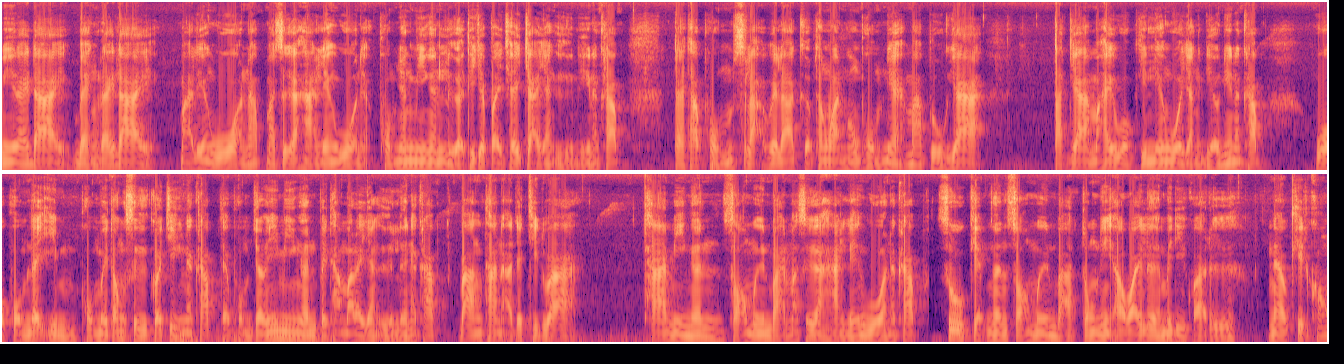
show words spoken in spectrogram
มีรายได้ แบ่งรายได้มาเลี้ยงวัวนะมาซื้ออาหารเลี้ยงวัวเนี่ยผมยังมีเงินเหลือที่จะไปใช้จ่ายอย่างอื่นอีกนะครับ แต่ถ้าผมสละเวลาเกือบทั้งวันของผมเนี่ยมาปลูกหญ้า ตัดหญ้ามาให้วัวกินเลี้ยงวัวอย่างเดียวนี่นะครับวัวผมได้อิ่ม ผมไม่ต้องซื้อก็จริงนะครับ แต่ผมจะไม่มีเงินไปทำอะไรอย่างอื่นเลยนะครับ บางท่านอาจจะคิดว่า ถ้ามีเงิน 20,000 บาทมาซื้ออาหารเลี้ยงวัวนะครับ สู้เก็บเงิน 20,000 บาทตรงนี้เอาไว้เลยไม่ดีกว่าหรือ แนวคิดของ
